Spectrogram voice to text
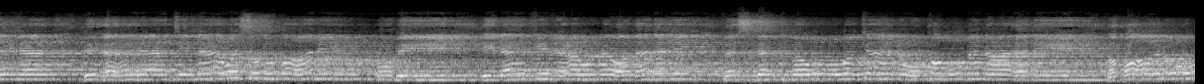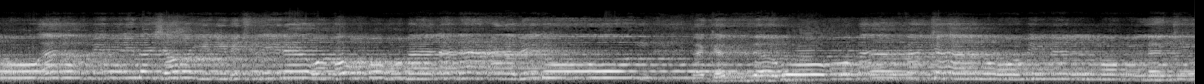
بآياتنا بآياتنا وسلطان مبين. إلى فرعون وملئه فاستكبروا وكانوا قوما عالين. فقالوا أنؤمن لبشرين مثلنا وقومهما لنا عابدون. فكذبوهما فكانوا من المهلكين.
